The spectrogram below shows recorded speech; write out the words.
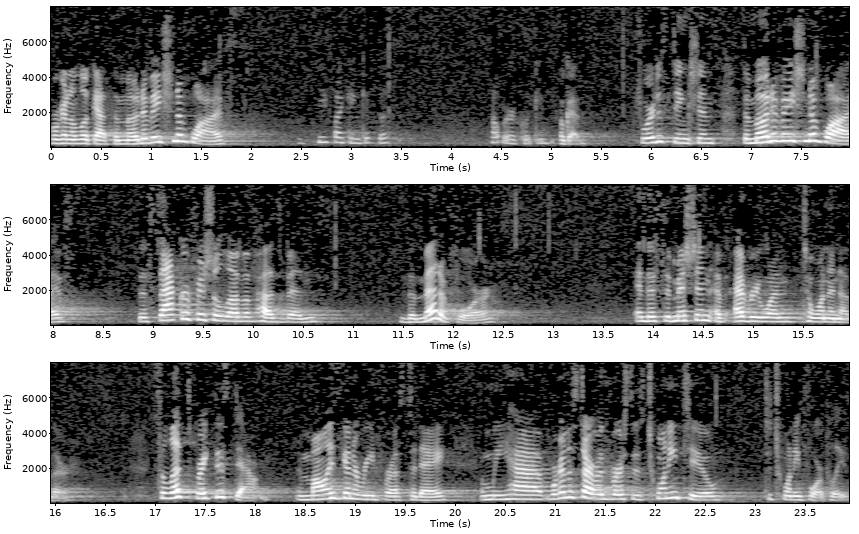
We're going to look at the motivation of wives. Let's see if I can get this. Thought we were clicking. Okay. Four distinctions the motivation of wives, the sacrificial love of husbands, the metaphor, and the submission of everyone to one another. So let's break this down. And Molly's going to read for us today. And we have, we're going to start with verses 22 to 24, please.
